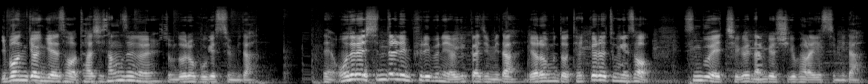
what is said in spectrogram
이번 경기에서 다시 상승을 좀 노려보겠습니다. 네, 오늘의 신들림 프리뷰는 여기까지입니다. 여러분도 댓글을 통해서 승부 예측을 남겨주시기 바라겠습니다.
